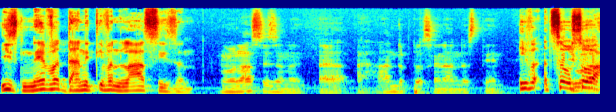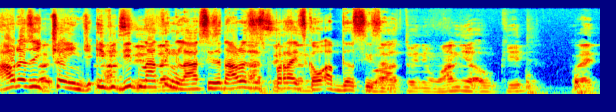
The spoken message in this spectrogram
He's never done it even last season. No, last season I, I, I 100% understand. Even so, so how does it last- change? If he did nothing last season, how does his price season, go up this season? You are a 21 year old kid, right?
